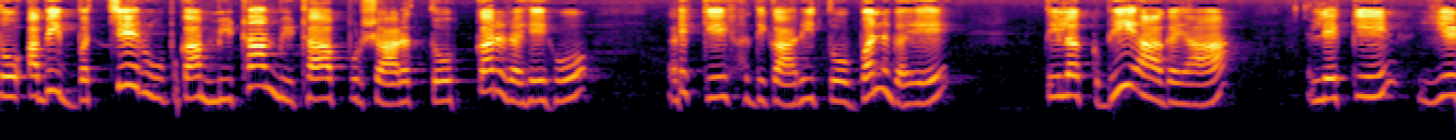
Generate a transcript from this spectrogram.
तो अभी बच्चे रूप का मीठा मीठा पुरुषार्थ तो कर रहे हो। के अधिकारी तो बन गए, तिलक भी आ गया, लेकिन ये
